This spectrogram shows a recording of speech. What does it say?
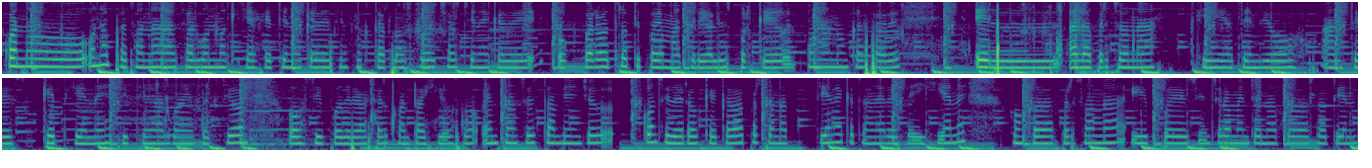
Cuando una persona hace algún maquillaje tiene que desinfectar las brochas, tiene que ocupar otro tipo de materiales porque uno nunca sabe el, a la persona que atendió antes que tiene, si tiene alguna infección o si podría ser contagioso. Entonces también yo considero que cada persona tiene que tener esa higiene con cada persona y pues sinceramente no todos lo tienen.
